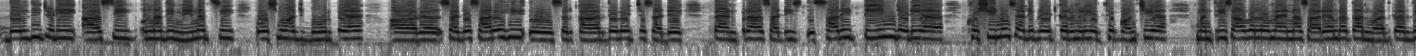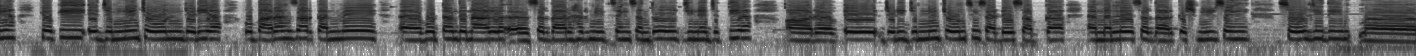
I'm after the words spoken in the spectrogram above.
ਦਿਲ ਦੀ ਜਿਹੜੀ ਆਸ ਸੀ ਉਹਨਾਂ ਦੀ ਮਿਹਨਤ ਸੀ ਉਸ ਨੂੰ ਅੱਜ ਬੂਰ ਪਿਆ ਔਰ ਸਾਡੇ ਸਾਰੇ ਹੀ ਸਰਕਾਰ ਦੇ ਵਿੱਚ ਸਾਡੇ ਭੈਣ ਭਰਾ ਸਾਡੀ ਸਾਰੀ ਟੀਮ ਜਿਹੜੀ ਆ ਖੁਸ਼ੀ ਨੂੰ ਸੈਲੀਬ੍ਰੇਟ ਕਰਨ ਲਈ ਇੱਥੇ ਪਹੁੰਚੀ ਆ। ਮੰਤਰੀ ਸਾਹਿਬ ਵੱਲੋਂ ਮੈਂ ਇਹਨਾਂ ਸਾਰਿਆਂ ਦਾ ਧੰਨਵਾਦ ਕਰਦੀ ਆ ਕਿਉਂਕਿ ਇਹ ਜਿਮਨੀ ਚੋਣ ਜਿਹੜੀ ਆ ਉਹ 12091 ਅ, ਵੋਟਾਂ ਦੇ ਨਾਲ ਸਰਦਾਰ ਹਰਮੀਤ ਸਿੰਘ ਸੰਧੂ ਜੀ ਨੇ ਜਿੱਤੀ ਆ। ਔਰ ਇਹ ਜਿਹੜੀ ਜਿਮਨੀ ਚੋਣ ਸੀ ਸਾਡੇ ਸਾਬਕਾ ਐਮਐਲਏ ਸਰਦਾਰ ਕਸ਼ਮੀਰ ਸਿੰਘ ਸੋਲ ਜੀ ਦੀ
